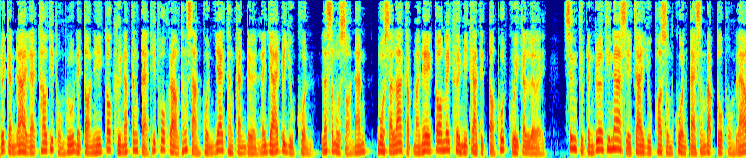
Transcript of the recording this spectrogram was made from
ด้วยกันได้และเท่าที่ผมรู้ในตอนนี้ก็คือนับตั้งแต่ที่พวกเราทั้งสามคนแยกทางการเดินและย้ายไปอยู่คน และสโมสรนั้น โมซาลากับมาเน่ก็ไม่เคยมีการติดต่อพูดคุยกันเลย ซึ่งถือเป็นเรื่องที่น่าเสียใจอยู่พอสมควรแต่สำหรับตัวผมแล้ว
